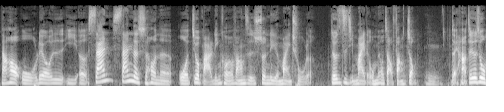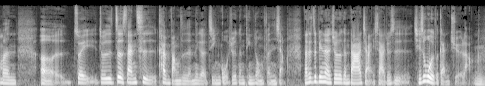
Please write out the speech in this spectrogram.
然后五六日一二三三的时候呢，我就把林口的房子顺利的卖出了，就是自己卖的，我没有找房仲。嗯，对，好，这就是我们呃最就是这三次看房子的那个经过，就是跟听众分享。那在这边呢，就是跟大家讲一下，就是其实我有个感觉啦，嗯。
